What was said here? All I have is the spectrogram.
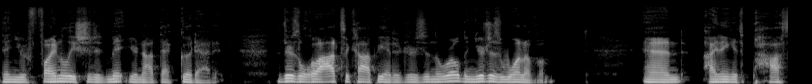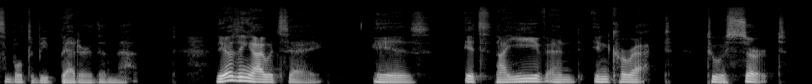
then you finally should admit you're not that good at it. There's lots of copy editors in the world, and you're just one of them. And I think it's possible to be better than that. The other thing I would say is it's naive and incorrect to assert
